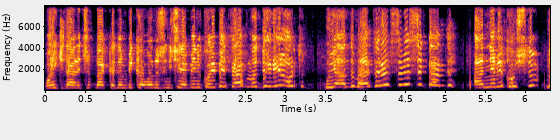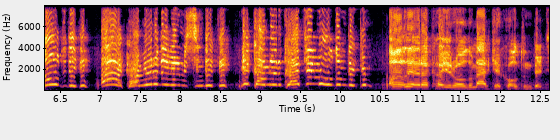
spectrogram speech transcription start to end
12 tane çıplak kadın bir kavanozun içine beni koyup etrafıma dönüyordu. Uyandım her taraf sırılsıklamdı. Anneme koştum. Ne oldu dedi. Aa kamyonu devirmişsin dedi. Ne kamyonu katil mi oldum dedim. Ağlayarak hayır oldum erkek oldun dedi.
